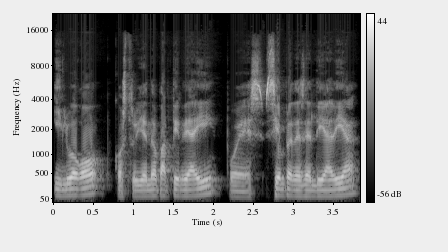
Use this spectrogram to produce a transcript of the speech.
y luego construyendo a partir de ahí, pues siempre desde el día a día,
